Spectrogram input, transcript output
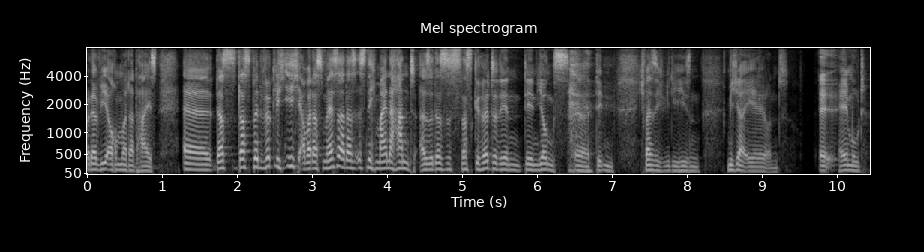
oder wie auch immer das heißt. Äh, das, das bin wirklich ich, aber das Messer, das ist nicht meine Hand. Also das ist, das gehörte den, den Jungs, äh, den, ich weiß nicht, wie die hießen, Michael und äh, Helmut.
